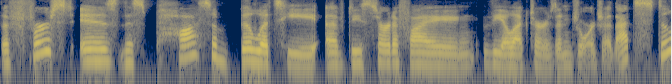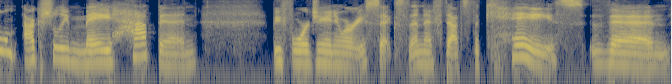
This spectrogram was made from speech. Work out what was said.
The first is this possibility of decertifying the electors in Georgia. That still actually may happen before January 6th. And if that's the case, then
